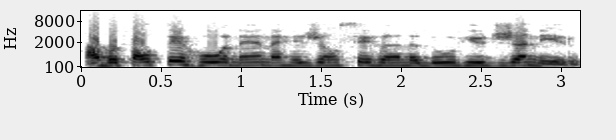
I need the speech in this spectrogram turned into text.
a botar o terror, né? Na região serrana do Rio de Janeiro.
